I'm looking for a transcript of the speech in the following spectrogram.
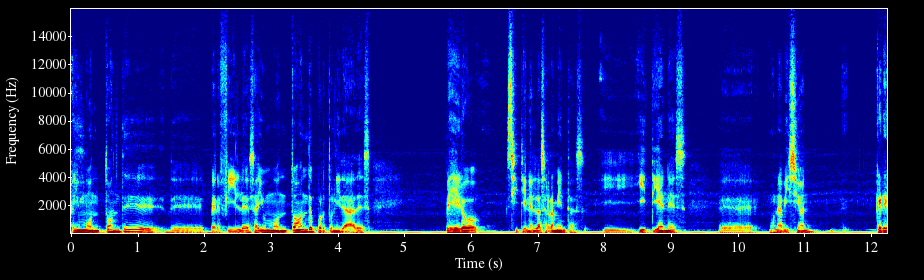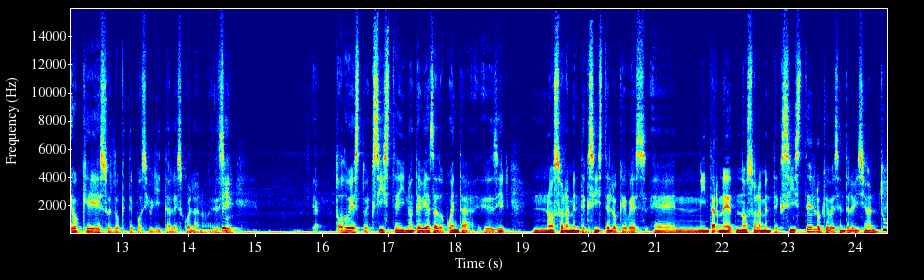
hay un montón de, de perfiles, hay un montón de oportunidades, pero si tienes las herramientas y, y tienes eh, una visión, creo que eso es lo que te posibilita la escuela, ¿no? Es decir. Todo esto existe y no te habías dado cuenta. Es decir, no solamente existe lo que ves en internet, no solamente existe lo que ves en televisión. Tú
